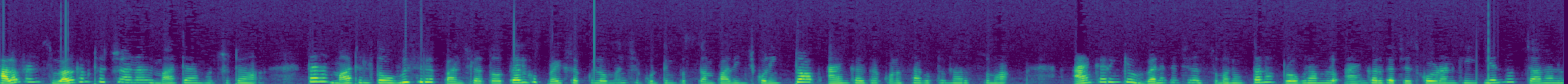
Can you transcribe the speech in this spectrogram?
Hello friends welcome to channel మాట ముచ్చట తన మాటలతో విసిరే పంచ్లతో తెలుగు ప్రేక్షకుల్లో మంచి గుర్తింపు సంపాదించుకొని టాప్ యాంకర్గా కొనసాగుతున్నారు సుమ. యాంకరింగ్కి వెనపించిన సుమను తన ప్రోగ్రాంలో యాంకర్గా యాంకర్గా చేసుకోవడానికి ఎన్నో ఛానళ్ళు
